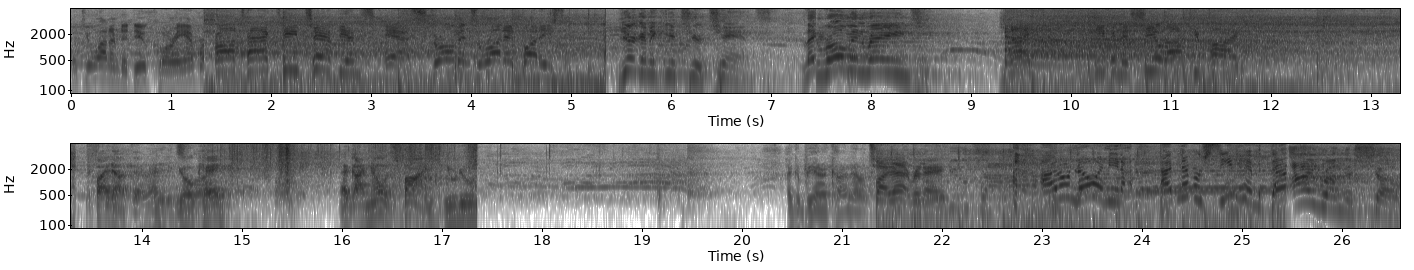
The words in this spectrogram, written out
What you want him to do, Corey? Ambrose. Raw Tag Team Champions. Yeah, Strowman's running buddies. You're gonna get your chance. Let Roman Reigns Tonight, keeping the Shield occupied. Fight out there, eh? You okay? Like, I know it's fine. You were doing. I could be Intercontinental By that, Renee. I don't know. I mean, I- I've never seen him that. I run the show.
